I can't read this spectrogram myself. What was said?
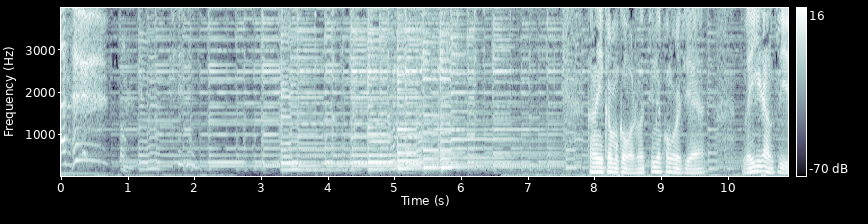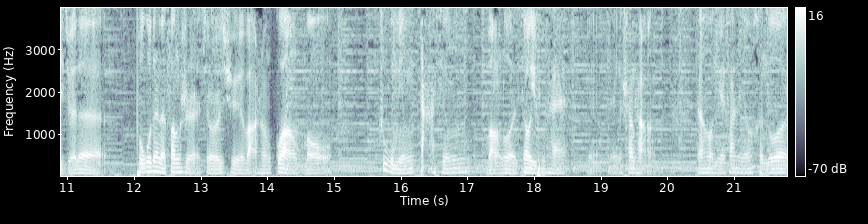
刚才一哥们跟我说，今年光棍节，唯一让自己觉得不孤单的方式，就是去网上逛某著名大型网络交易平台，对那个商场，然后你会发现有很多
